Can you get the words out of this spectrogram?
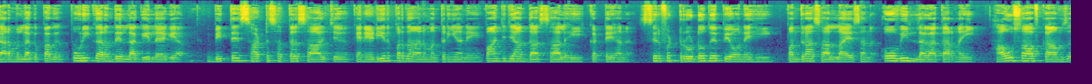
ਟਰਮ ਲਗਭਗ ਪੂਰੀ ਕਰਨ ਦੇ ਲਾਗੇ ਲੈ ਗਿਆ। ਬੀਤੇ 60-70 ਸਾਲ 'ਚ ਕੈਨੇਡੀਅਨ ਪ੍ਰਧਾਨ ਮੰਤਰੀਆਂ ਨੇ 5 ਜਾਂ 10 ਸਾਲ ਹੀ ਕੱਟੇ ਹਨ। ਸਿਰਫ ਟਰੂਡੋ ਦੇ ਪਿਓ ਨੇ ਹੀ 15 ਸਾਲ ਲਾਏ ਸਨ। ਉਹ ਵੀ ਲਗਾਤਾਰ ਨਹੀਂ। ਹਾਊਸ ਆਫ ਕਾਮਜ਼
